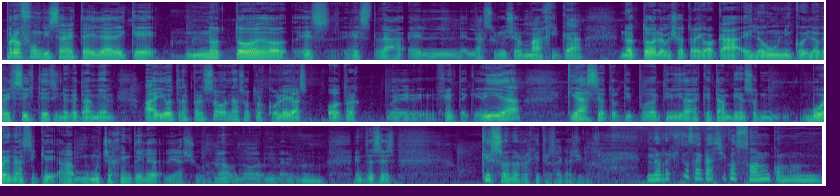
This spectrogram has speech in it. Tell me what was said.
profundizar esta idea de que no todo es, es la, el- la solución mágica, no todo lo que yo traigo acá es lo único y lo que existe, sino que también hay otras personas, otros colegas, otras eh, gente querida que hace otro tipo de actividades que también son buenas y que a mucha gente le, le ayuda, ¿no? No, no- Entonces, ¿qué son los registros acá, chicos? Los registros akáshicos son como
